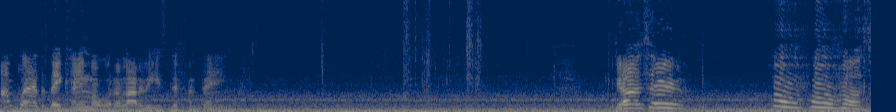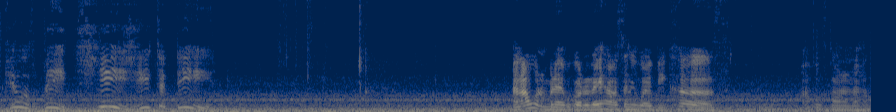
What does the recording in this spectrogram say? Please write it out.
I'm glad that they came up with a lot of these different things. Y'all see? Oh, oh, oh, excuse me. Jeez, eat the D. And I wouldn't have been able to go to their house anyway because I was going in a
